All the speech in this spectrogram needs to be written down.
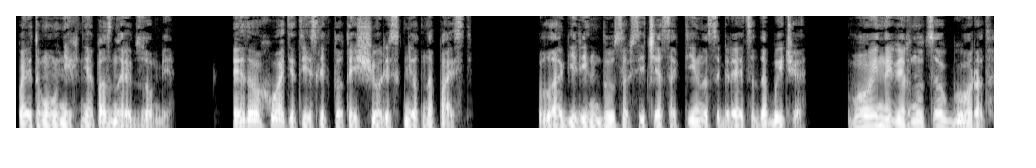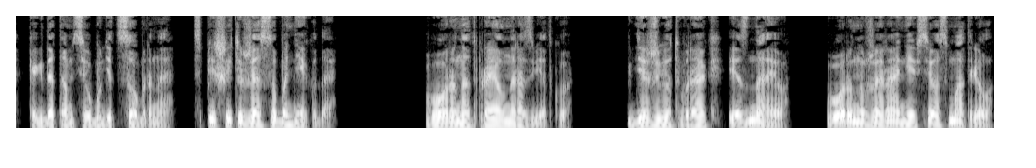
поэтому в них не опознают зомби. Этого хватит, если кто-то еще рискнет напасть. В лагере индусов сейчас активно собирается добыча. Воины вернутся в город, когда там все будет собрано. Спешить уже особо некуда. Ворон отправил на разведку. Где живет враг, я знаю, Ворон уже ранее все осматривал,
